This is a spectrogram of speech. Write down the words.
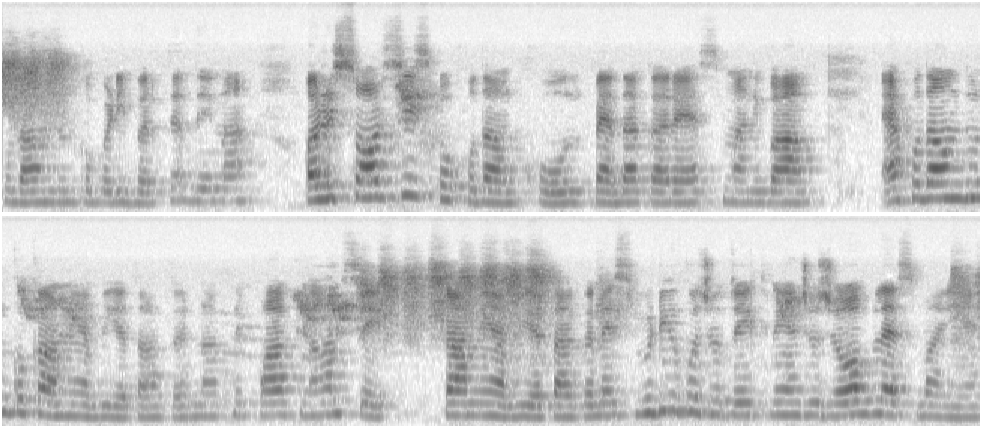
खुदा, उनको बड़ी बरकत देना और रिसोर्सेज को खुदा खोल पैदा कर आसमानी बाप ए खुदा उन को कामयाबी अता करना, अपने पाक नाम से कामयाबी अता करना। इस वीडियो को जो देख रहे हैं, जो जॉब जॉबलेस भाई हैं,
